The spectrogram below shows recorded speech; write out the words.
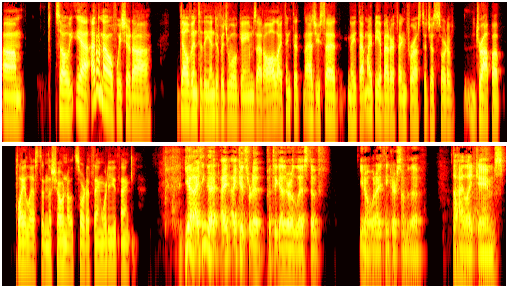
Um, so, yeah, I don't know if we should uh, delve into the individual games at all. I think that, as you said, Nate, that might be a better thing for us to just sort of drop a playlist in the show notes, sort of thing. What do you think? Yeah, I think that I, I could sort of put together a list of, you know, what I think are some of the the highlight games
